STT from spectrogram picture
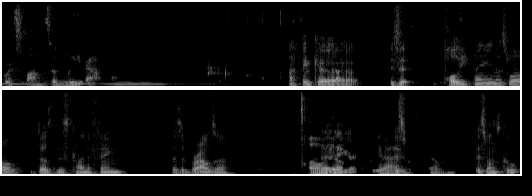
Responsively app. I think uh is it Polypane as well does this kind of thing as a browser. Oh, There yeah. you go. Look at that. This- Yep. This one's cool.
